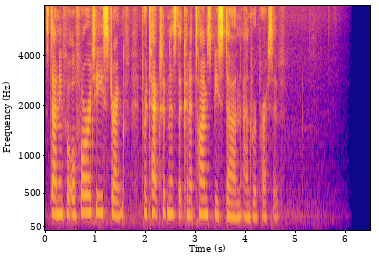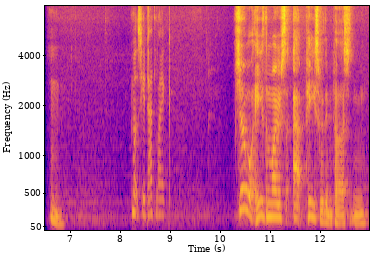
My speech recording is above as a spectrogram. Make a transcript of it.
standing for authority, strength, protectiveness that can at times be stern and repressive. Hmm. What's your dad like? Do you know what? He's the most at peace with him person,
